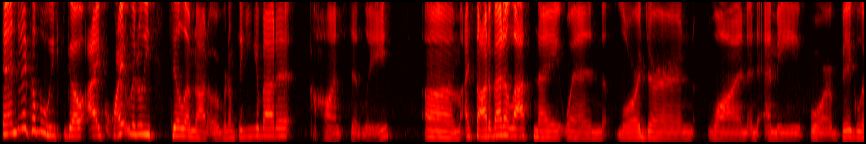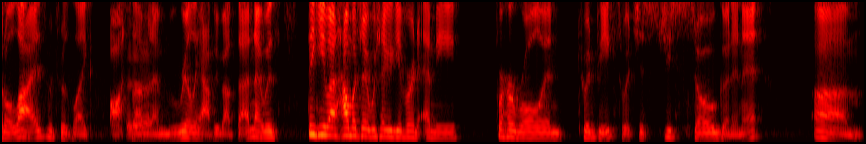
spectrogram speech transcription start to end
It ended a couple weeks ago. I quite literally still am not over it. I'm thinking about it constantly. Um, I thought about it last night when Laura Dern won an Emmy for Big Little Lies, which was like awesome, Yeah. and I'm really happy about that. And I was thinking about how much I wish I could give her an Emmy for her role in Twin Peaks, which is she's so good in it. Um,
